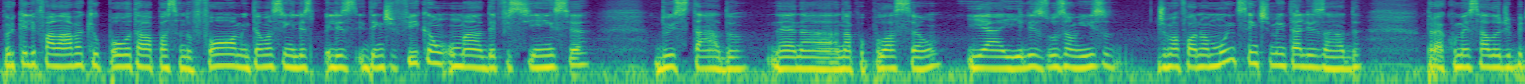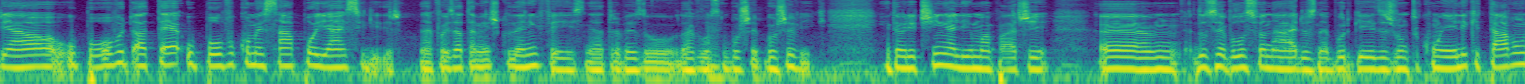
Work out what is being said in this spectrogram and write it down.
porque ele falava que o povo estava passando fome. Então, assim, eles, eles identificam uma deficiência do Estado né, na, na população e aí eles usam isso de uma forma muito sentimentalizada para começar a ludibriar o povo, até o povo começar a apoiar esse líder. Né? Foi exatamente o que o Lenin fez, né? através do, da Revolução hum. Bolchevique. Então ele tinha ali uma parte um, dos revolucionários né, burgueses junto com ele que estavam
